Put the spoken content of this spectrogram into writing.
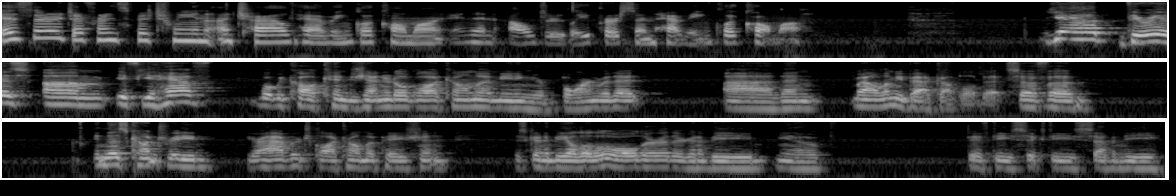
Is there a difference between a child having glaucoma and an elderly person having glaucoma? Yeah, there is. Um, if you have what we call congenital glaucoma, meaning you're born with it, uh, then, well, let me back up a little bit. So, if a, in this country, your average glaucoma patient is going to be a little older. They're going to be, you know, 50, 60, 70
